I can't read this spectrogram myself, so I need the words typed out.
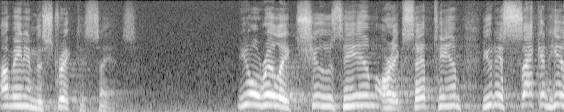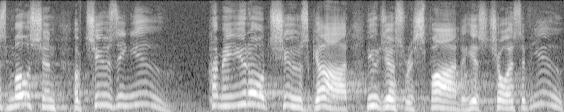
I mean, in the strictest sense. You don't really choose Him or accept Him. You just second His motion of choosing you. I mean, you don't choose God, you just respond to His choice of you.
